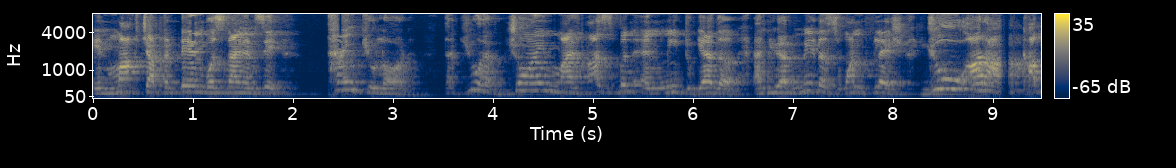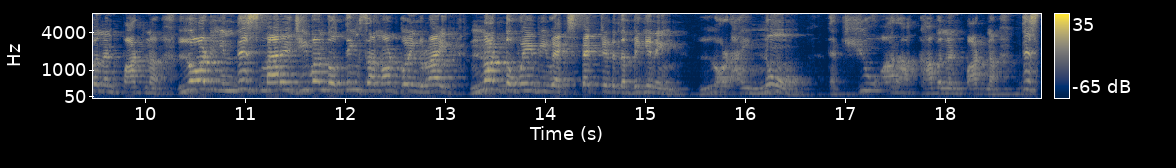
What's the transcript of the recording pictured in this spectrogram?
in Mark chapter 10, verse 9, and say, Thank you, Lord, that you have joined my husband and me together and you have made us one flesh. You are our covenant partner. Lord, in this marriage, even though things are not going right, not the way we were expected at the beginning, Lord, I know that you are our covenant partner. This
